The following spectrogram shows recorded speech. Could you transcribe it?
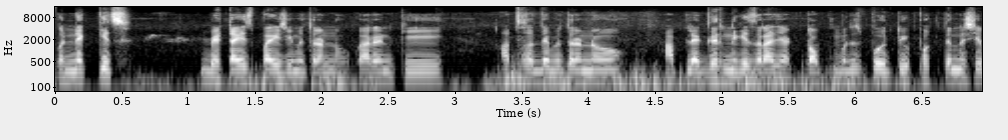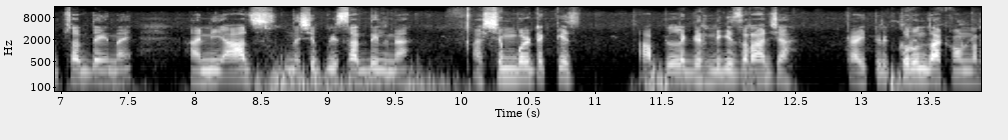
पण नक्कीच भेटायच पाहिजे मित्रांनो कारण की आता सध्या मित्रांनो आपल्या घरनिकेच राजा टॉपमध्येच पोहतोय फक्त नशीब साथ द्याय नाही आणि आज नशीबने साथ दिली ना आज शंभर टक्केच आपल्याला घरनिकेचा राजा काहीतरी करून दाखवणार.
